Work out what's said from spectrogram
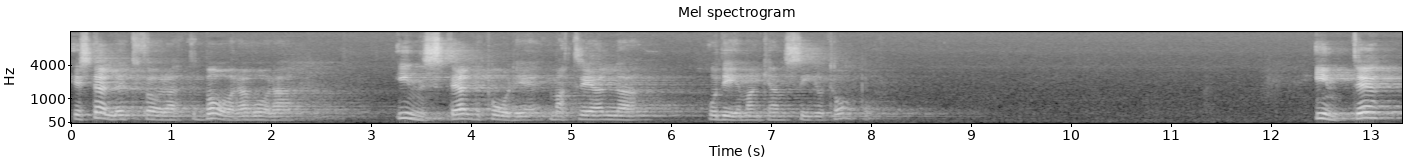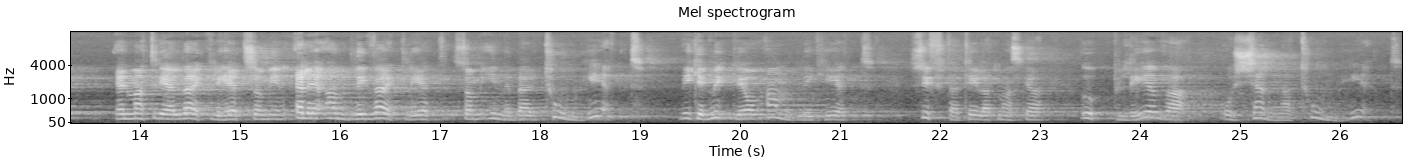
istället för att bara vara inställd på det materiella och det man kan se och ta på. Inte en materiell verklighet, som in, eller andlig verklighet som innebär tomhet, vilket mycket av andlighet syftar till att man ska uppleva och känna tomhet.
